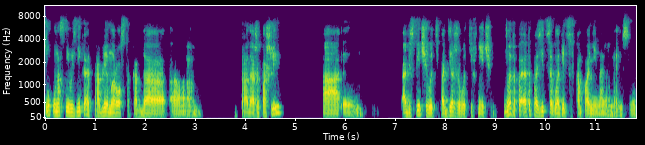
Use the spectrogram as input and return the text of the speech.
у нас не возникает проблемы роста, когда а, продажи пошли, а эм, обеспечивать, поддерживать их нечем. Но это, это позиция владельцев компании, наверное, если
